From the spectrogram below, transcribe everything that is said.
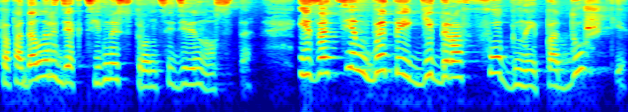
попадал радиоактивный стронций-90. И затем в этой гидрофобной подушке,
